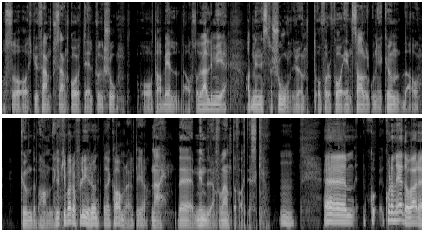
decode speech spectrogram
Og så 25% går jo til produksjon og ta bilder. Så det er veldig mye administrasjon rundt og for å få inn salg og nye kunder og Du Det er ikke bare å fly rundt med det kameraet hele tida. Nei, det er mindre enn forventa, faktisk. Mm. Eh, hvordan er det å være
